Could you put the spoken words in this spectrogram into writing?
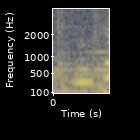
Qui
